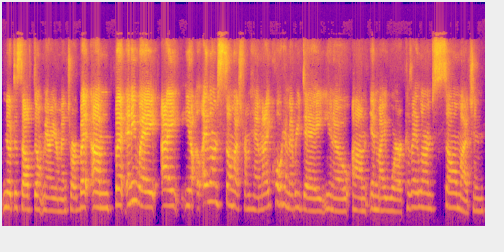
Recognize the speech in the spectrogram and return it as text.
note to self, don't marry your mentor. But, um, but anyway, I, you know, I learned so much from him and I quote him every day, you know, um, in my work, cause I learned so much and,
